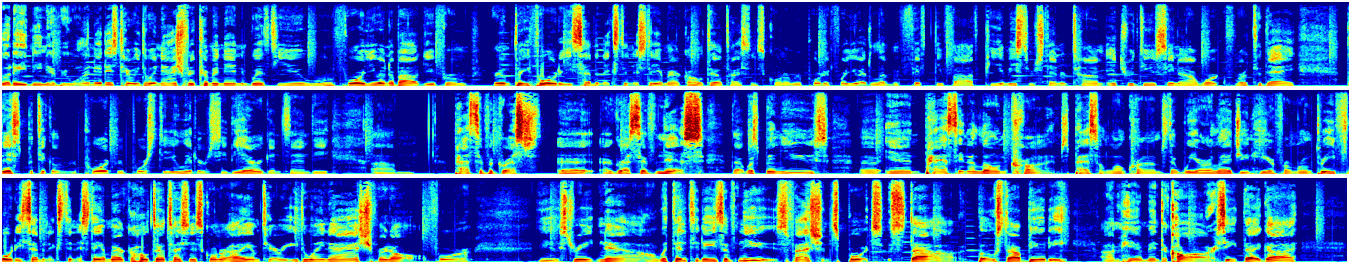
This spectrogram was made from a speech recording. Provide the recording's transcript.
Good evening, everyone. It is Terry Dwayne Ashford coming in with you, for you, and about you from room 347, Extended Stay America Hotel Tysons Corner, reporting for you at 11:55 p.m. Eastern Standard Time. Introducing our work for today. This particular report reports the illiteracy, the arrogance, and the um, passive aggress- uh, aggressiveness that was being used uh, in passing along crimes, passing along crimes that we are alleging here from room 347, Extended Stay America Hotel Tysons Corner. I am Terry E. Dwayne Ashford, all for you. Street now with entities of news, fashion, sports, style, bow style beauty. I'm him in the car. See that guy?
